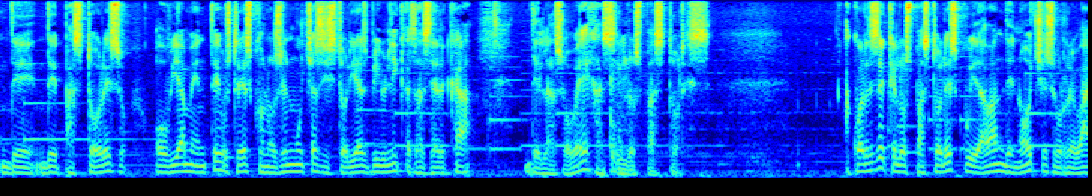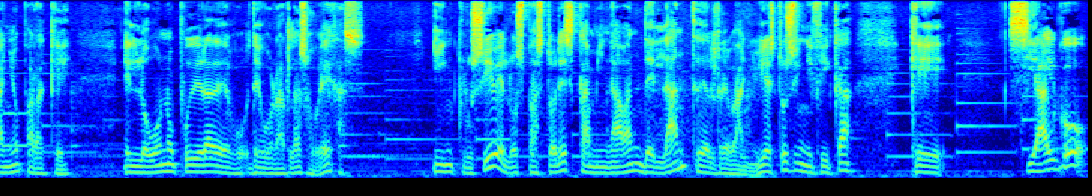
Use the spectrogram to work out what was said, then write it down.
de, pastores, obviamente ustedes conocen muchas historias bíblicas acerca de las ovejas y los pastores. Acuérdense que los pastores cuidaban de noche su rebaño para que el lobo no pudiera devorar las ovejas. Inclusive los pastores caminaban delante del rebaño. Y esto significa que si algo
